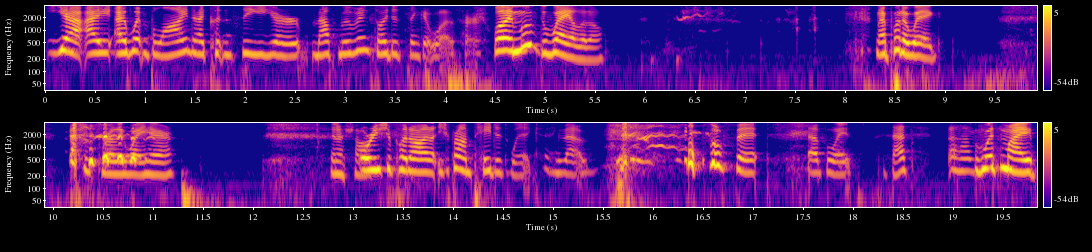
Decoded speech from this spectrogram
Yeah, I I went blind and I couldn't see your mouth moving, so I did think it was her. Well, I moved away a little. and I put a wig. With curly white hair. In a shawl. Or you should put on you should put on Paige's wig. I think that would also fit that voice. That's Um, with my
